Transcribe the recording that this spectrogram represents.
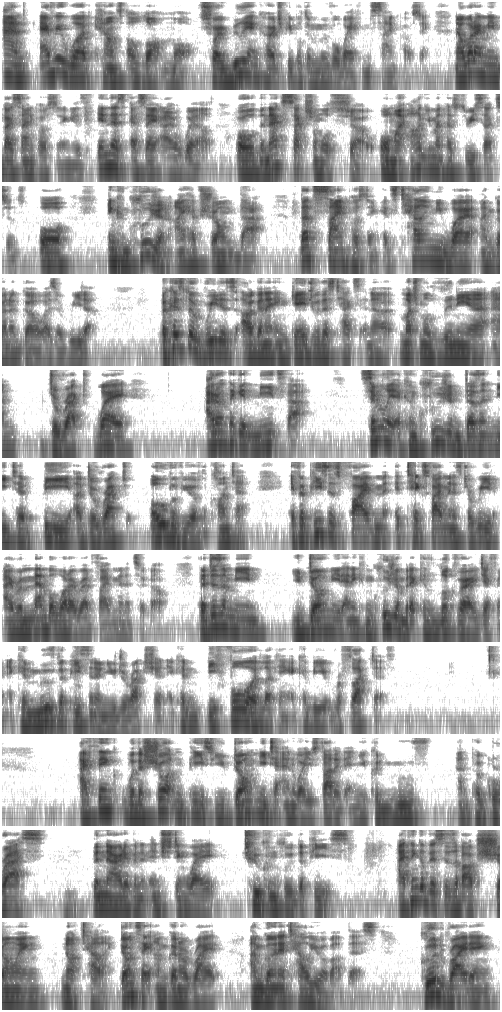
and every word counts a lot more. So I really encourage people to move away from signposting. Now, what I mean by signposting is in this essay, I will, or the next section will show, or my argument has three sections, or in conclusion, I have shown that. That's signposting. It's telling me where I'm going to go as a reader. Because the readers are going to engage with this text in a much more linear and direct way, I don't think it needs that. Similarly, a conclusion doesn't need to be a direct overview of the content. If a piece is five, it takes five minutes to read, I remember what I read five minutes ago. That doesn't mean you don't need any conclusion, but it can look very different. It can move the piece in a new direction. It can be forward looking. It can be reflective. I think with a shortened piece, you don't need to end where you started and you can move and progress the narrative in an interesting way to conclude the piece. I think of this as about showing, not telling. Don't say, I'm going to write, I'm going to tell you about this. Good writing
